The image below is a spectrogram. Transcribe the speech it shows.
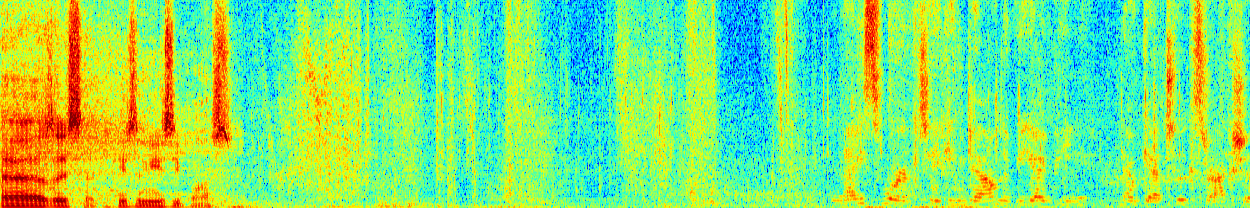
Uh, as I said, he's an easy boss. Nice work taking down the VIP. Now get to extraction.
